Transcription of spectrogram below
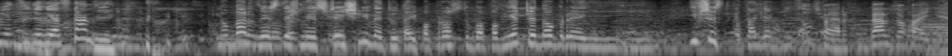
między niewiastami. No bardzo jesteśmy szczęśliwe tutaj po prostu, bo powietrze dobre i, i, i wszystko, tak jak widać. Super, bardzo fajnie.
